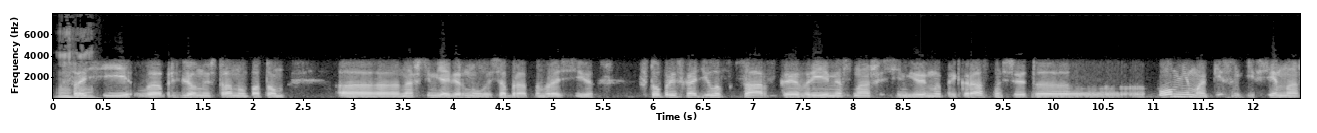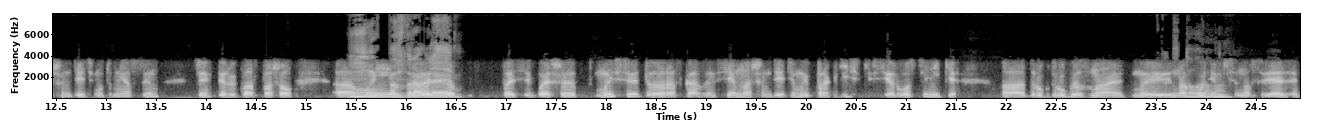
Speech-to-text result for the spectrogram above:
с Мгм. России в определенную страну, потом э, наша семья вернулась обратно в Россию. Что происходило в царское время с нашей семьей, мы прекрасно все это э, помним, описываем, и всем нашим детям, вот у меня сын сегодня в первый класс пошел, а, М, мы поздравляем. это- спасибо большое. Мы все это рассказываем всем нашим детям, и практически все родственники а, друг друга знают, мы Здорово. находимся на связи.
